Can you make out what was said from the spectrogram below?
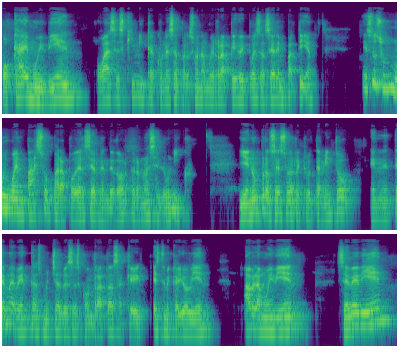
o cae muy bien o haces química con esa persona muy rápido y puedes hacer empatía. Eso es un muy buen paso para poder ser vendedor, pero no es el único. Y en un proceso de reclutamiento, en el tema de ventas, muchas veces contratas a que este me cayó bien, habla muy bien, se ve bien,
